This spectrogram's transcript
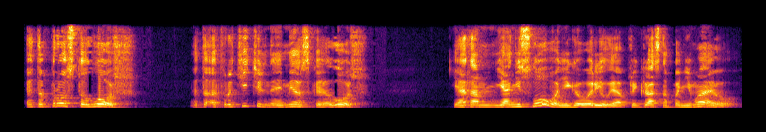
Это просто ложь. Это отвратительная, мерзкая ложь. Я там, я ни слова не говорил, я прекрасно понимаю,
